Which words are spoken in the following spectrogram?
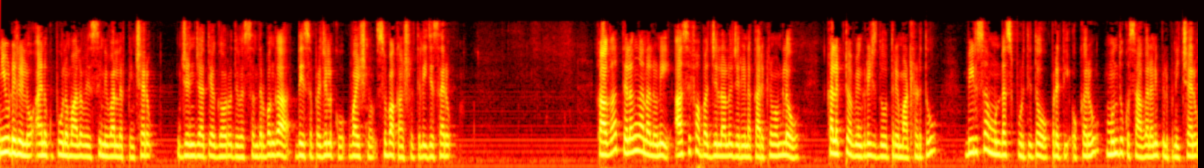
న్యూఢిల్లీలో ఆయనకు పూలమాల వేసి నివాళులర్పించారు. జనజాతీయ గౌరవ దివస్ సందర్భంగా దేశ ప్రజలకు వైష్ణవ్ శుభాకాంక్షలు తెలియజేశారు. కాగా తెలంగాణలోని ఆసిఫాబాద్ జిల్లాలో జరిగిన కార్యక్రమంలో కలెక్టర్ వెంకటేష్ దోత్రే మాట్లాడుతూ బిర్సా ముండా స్ఫూర్తితో ప్రతి ఒక్కరూ ముందుకు సాగాలని పిలుపునిచ్చారు.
